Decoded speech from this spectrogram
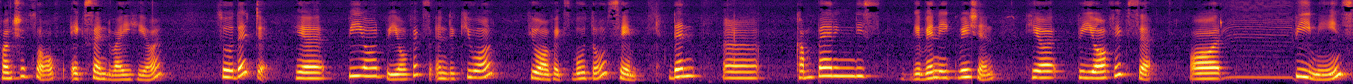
functions of x and y here so that here p or p of x and q or q of x both are same then uh, comparing this given equation here p of x or p means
